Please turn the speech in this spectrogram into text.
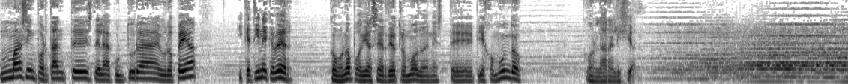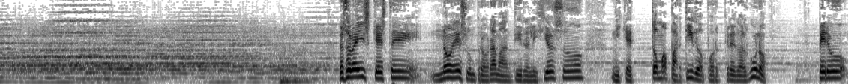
más importantes de la cultura europea y que tiene que ver, como no podía ser de otro modo en este viejo mundo, con la religión. No sabéis que este no es un programa antirreligioso ni que toma partido por credo alguno, pero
